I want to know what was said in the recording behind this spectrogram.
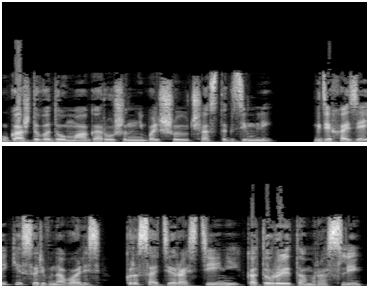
У каждого дома огорожен небольшой участок земли, где хозяйки соревновались в красоте растений, которые там росли.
